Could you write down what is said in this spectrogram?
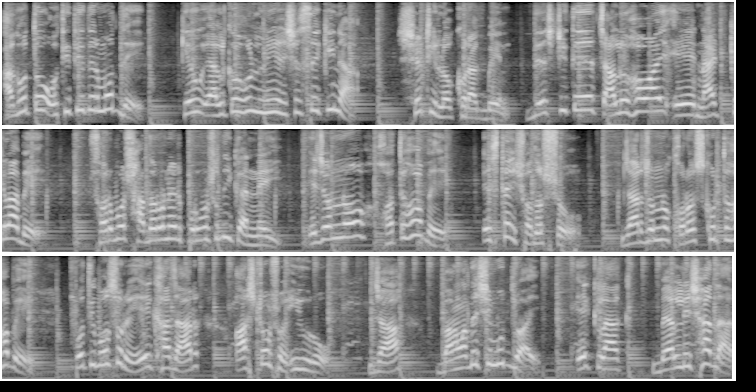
আগত অতিথিদের মধ্যে কেউ অ্যালকোহল নিয়ে এসেছে কিনা সেটি লক্ষ্য রাখবেন। দেশটিতে চালু হওয়ায় এ নাইট ক্লাবে সর্বসাধারণের প্রবেশাধিকার নেই। এজন্য হতে হবে স্থায়ী সদস্য, যার জন্য খরচ করতে হবে প্রতি বছরে এক হাজার আষ্টশো ইউরো, যা বাংলাদেশি মুদ্রায় এক লাখ বিয়াল্লিশ হাজার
